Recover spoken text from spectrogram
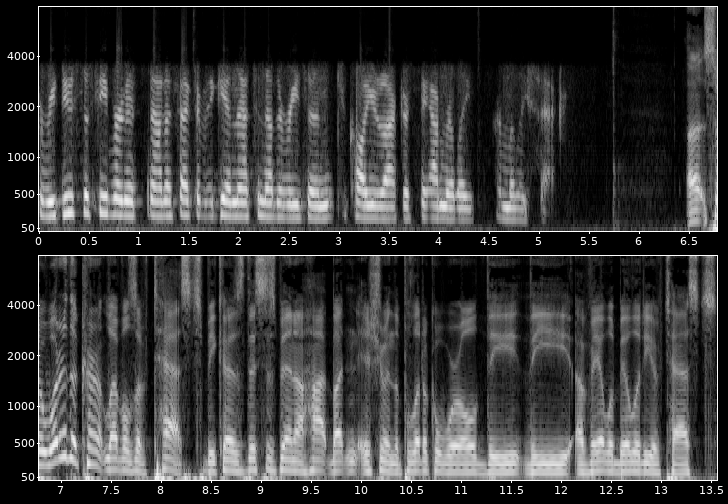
to reduce the fever and it's not effective, again, that's another reason to call your doctor. Say, I'm really, I'm really sick. Uh, so, what are the current levels of tests? Because this has been a hot button issue in the political world. The the availability of tests.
